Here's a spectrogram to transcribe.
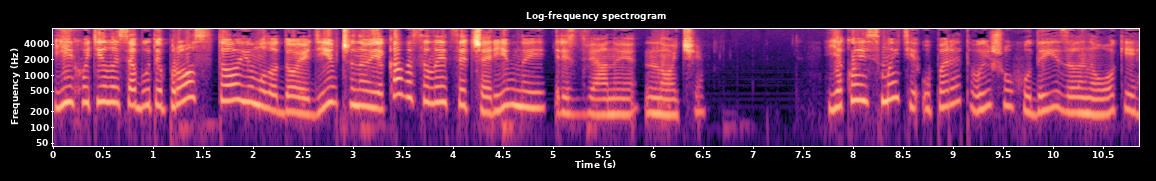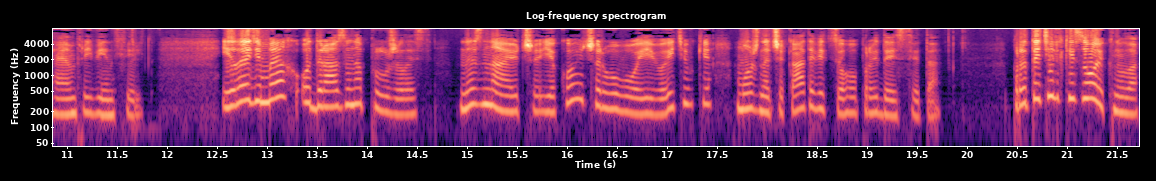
їй хотілося бути простою молодою дівчиною, яка веселиться чарівної різдвяної ночі. Якоїсь миті уперед вийшов худий зеленоокий Гемфрі Вінфільд, і леді Мех одразу напружилась, не знаючи, якої чергової витівки можна чекати від цього пройдисвіта. Проте тільки зойкнула,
